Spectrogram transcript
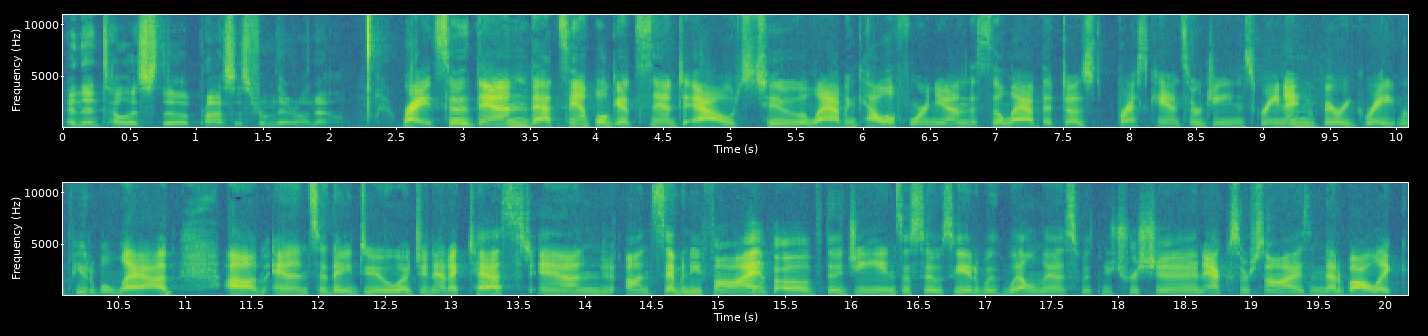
and then tell us the process from there on out. Right, so then that sample gets sent out to a lab in California, and this is a lab that does breast cancer gene screening, very great, reputable lab. Um, and so they do a genetic test, and on 75 of the genes associated with wellness, with nutrition, exercise, and metabolic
